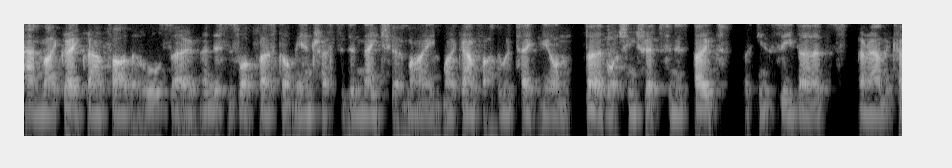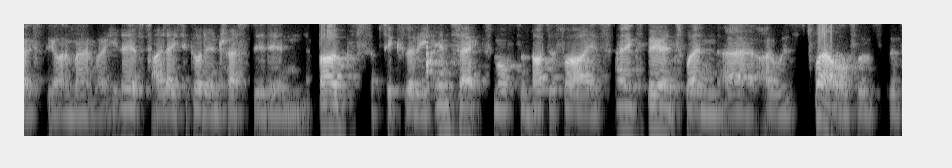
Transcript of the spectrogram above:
and my great grandfather also. And this is what first got me interested in nature. My, my grandfather would take me on bird watching trips in his boat, looking at seabirds around the coast of the Isle of Man where he lived. I later got interested in bugs, particularly insects, moths, and butterflies, and experience when uh, I was 12 of, of,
